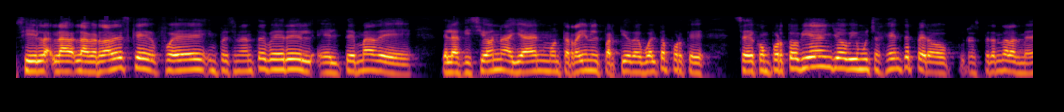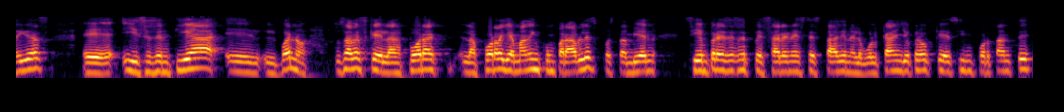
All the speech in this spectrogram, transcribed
Sí, la, la, verdad es que fue impresionante ver el, el tema de, la afición allá en Monterrey en el partido de vuelta porque se comportó bien, yo vi mucha gente, pero respetando las medidas eh, y se sentía, el, bueno, tú sabes que la porra, la porra llamada incomparables, pues también siempre es ese pesar en este estadio, en el volcán, yo creo que es importante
